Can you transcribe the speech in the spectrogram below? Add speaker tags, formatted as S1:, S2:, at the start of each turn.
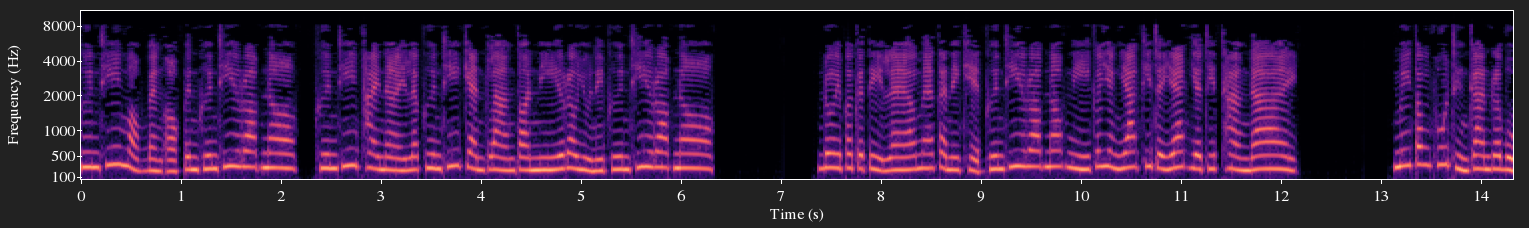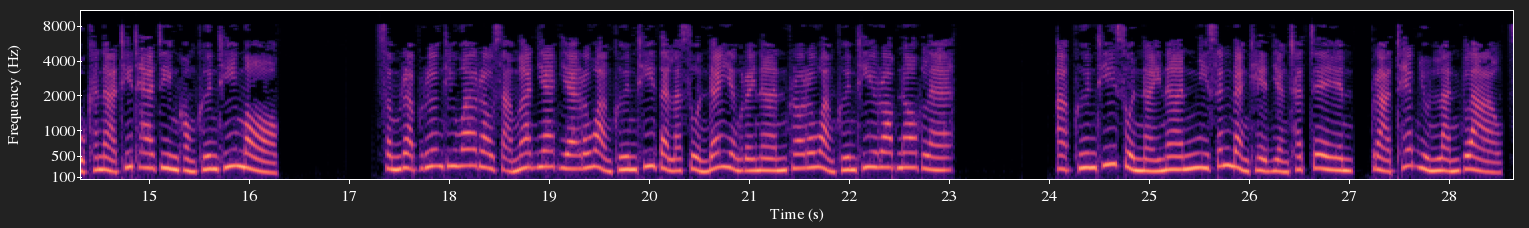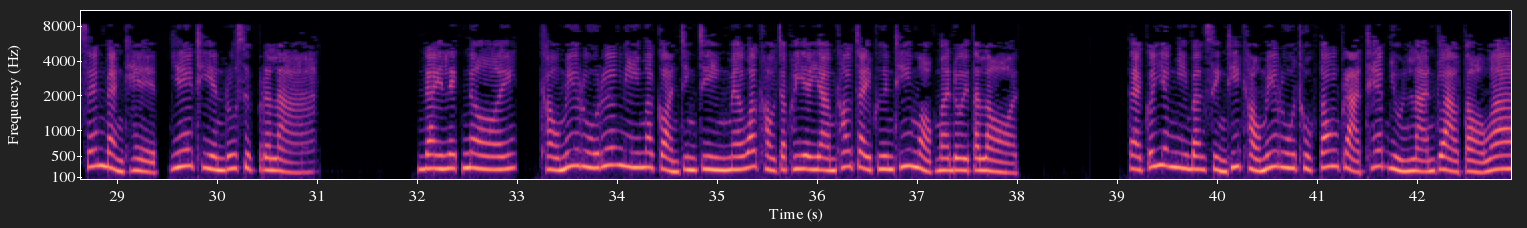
S1: พื้นที่หมอกแบ่งออกเป็นพื้นที่รอบนอก พื้นที่ภายในและพื้นที่แกนกลางตอนนี้เราอยู่ในพื้นที่รอบนอก โดยปกติแล้วแม้แต่ในเขตพื้นที่รอบนอกนี้ก็ยังยากที่จะแยกแยะทิศทางได้ ไม่ต้องพูดถึงการระบุขนาดที่แท้จริงของพื้นที่หมอกสำหรับเรื่องที่ว่าเราสามารถแยกแยะระหว่างพื้นที่แต่ละส่วนได้อย่างไรนั้น เพราะระหว่างพื้นที่รอบนอกและ อะพื้นที่ส่วนไหนนั้นมีเส้นแบ่งเขตอย่างชัดเจน ปราดเทพหยุนหลันกล่าว เส้นแบ่งเขต เย่เทียนรู้สึกประหลาด ใดเล็กน้อย เขาไม่รู้เรื่องนี้มาก่อนจริง ๆ แม้ว่าเขาจะพยายามเข้าใจพื้นที่หมอกมาโดยตลอด แต่ก็ยังมีบางสิ่งที่เขาไม่รู้ถูกต้องปราดเทพหยุนหลานกล่าวต่อว่า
